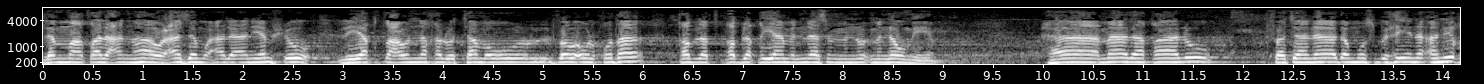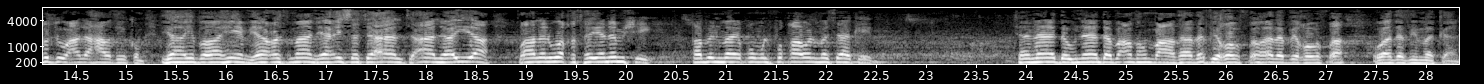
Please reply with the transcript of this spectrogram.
لما طلع النهار عزموا على أن يمشوا ليقطعوا النخل والتمر والخضر قبل قبل قيام الناس من نومهم. ها ماذا قالوا؟ فتنادوا مصبحين أن اغدوا على حرثكم يا إبراهيم يا عثمان يا عيسى تعال تعال هيا. طال الوقت هيا نمشي. قبل ما يقوم الفقراء والمساكين. تنادوا نادى بعضهم بعض. هذا في غرفة وهذا في غرفة وهذا في مكان.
